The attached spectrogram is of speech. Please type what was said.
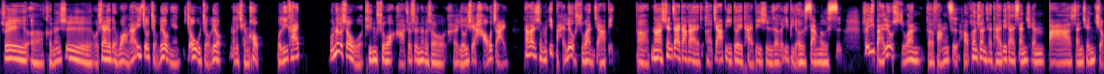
所以呃，可能是我现在有点忘了，一九九六年九五九六那个前后，我离开，我那个时候我听说啊，就是那个时候呃有一些豪宅，大概是什么一百六十万加币。啊，那现在大概呃加币对台币是这个一比二三二四，所以一百六十万的房子，好换算成台币大概三千八、三千九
